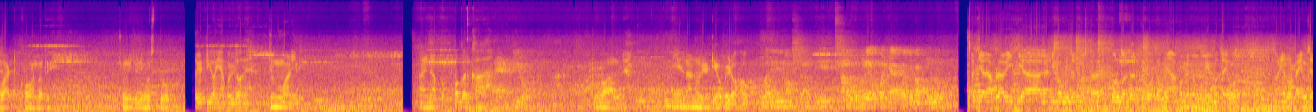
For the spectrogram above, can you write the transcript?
વાટકો ને બધું જૂની જૂની વસ્તુઓ. રેટીઓ અહીંયા પડ્યો છે. જૂનવાણી એના પગરખા. ટુવાલ અહીંયા નાનો રેટીઓ પડ્યો હાવ. અત્યારે આપણે આવી ગયા ગાંધીબાબુ બાપુ જન્મ સ્થળે પોરબંદર. જુઓ તમે આ મેં તમને વ્યૂ બતાવ્યો. અહીંયાનો ટાઈમ છે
